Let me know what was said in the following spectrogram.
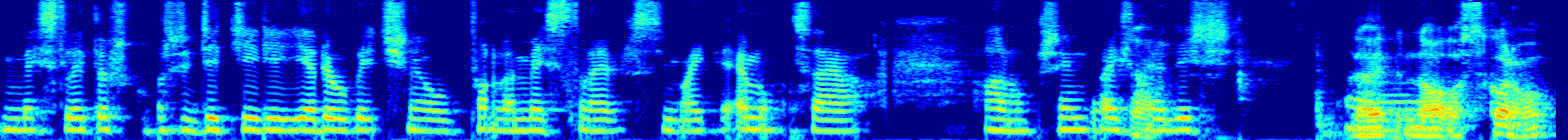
mysli trošku, protože děti jedou většinou podle mysle, prostě mají ty emoce a, a přemýšlejí se, No. když No, je- no skoro.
